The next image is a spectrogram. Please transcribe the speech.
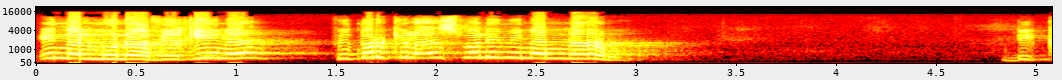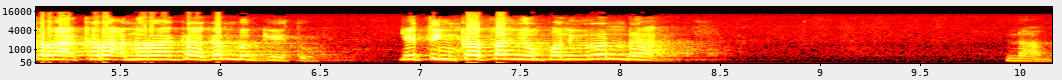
Innal munafiqina fidarkil asfali minan nar. Di kerak-kerak neraka kan begitu. Jadi tingkatan yang paling rendah. Nah,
